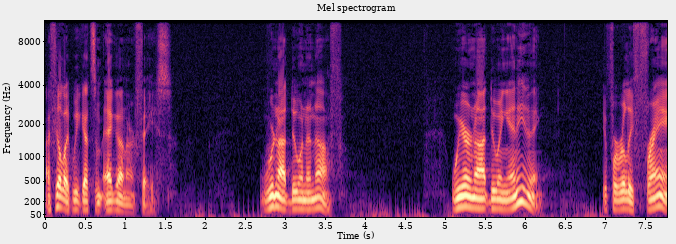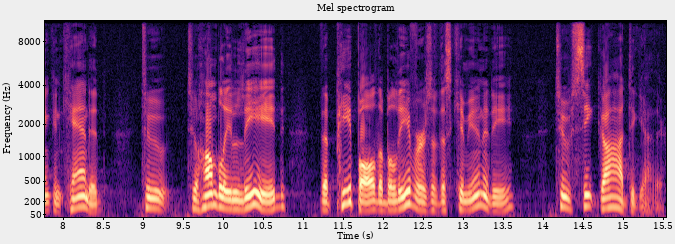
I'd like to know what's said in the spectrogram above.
I feel like we got some egg on our face. We're not doing enough. We are not doing anything, if we're really frank and candid, to, to humbly lead the people, the believers of this community, to seek God together.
